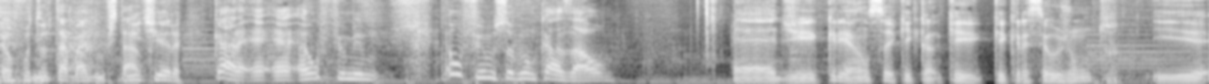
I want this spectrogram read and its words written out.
É o futuro trabalho do Gustavo. Mentira. Cara, é, é- é um filme. É um filme sobre um casal. é, de criança que, que, que cresceu junto e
